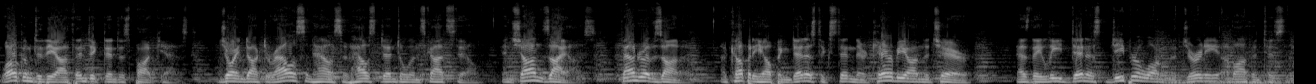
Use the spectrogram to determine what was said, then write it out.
Welcome to the Authentic Dentist Podcast. Join Dr. Allison House of House Dental in Scottsdale and Shawn Zayas, founder of Zana, a company helping dentists extend their care beyond the chair as they lead dentists deeper along the journey of authenticity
